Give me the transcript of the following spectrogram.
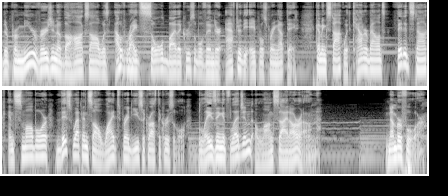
the premier version of the Hawksaw was outright sold by the Crucible vendor after the April Spring update. Coming stock with counterbalance, fitted stock, and small bore, this weapon saw widespread use across the Crucible, blazing its legend alongside our own. Number 4.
